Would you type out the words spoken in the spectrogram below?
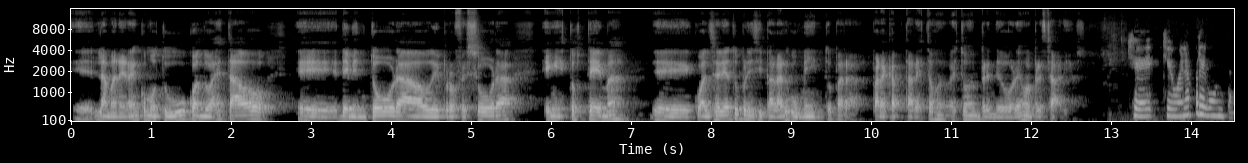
eh, la manera en como tú, cuando has estado eh, de mentora o de profesora en estos temas, eh, ¿cuál sería tu principal argumento para, para captar estos, estos emprendedores o empresarios? Qué, qué buena pregunta.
